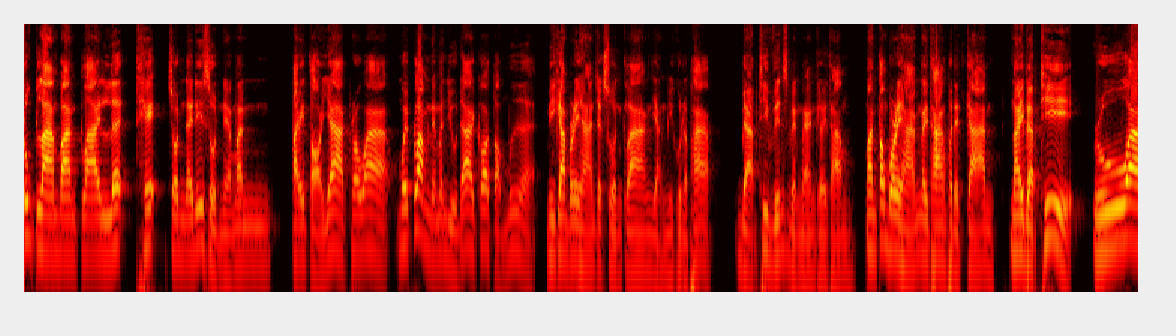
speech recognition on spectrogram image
ลุกลามบานปลายเละเทะจนในที่สุดเนี่ยมันไปต่อยากเพราะว่ามวยปล้ำเนี่ยมันอยู่ได้ก็ต่อเมื่อ มีการบริหารจากส่วนกลางอย่างมีคุณภาพ แบบที่วินส์แมกแมนเคยทำมันต้องบริหารในทางเผด็จการ ในแบบที่รู้ว่า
